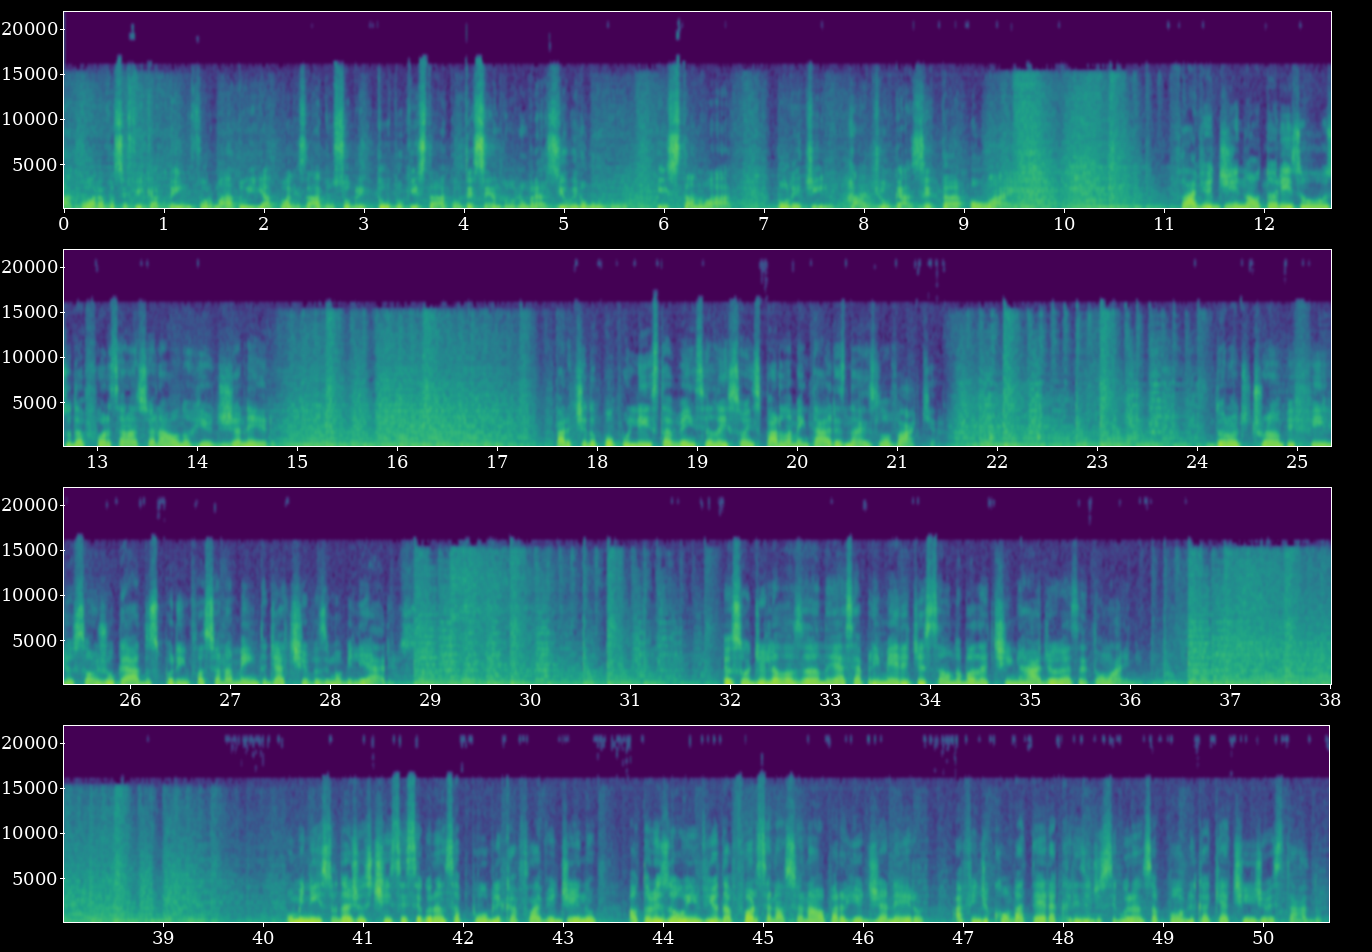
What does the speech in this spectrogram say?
Agora você fica bem informado e atualizado sobre tudo o que está acontecendo no Brasil e no mundo. Está no ar. Boletim Rádio Gazeta Online. Flávio Dino autoriza o uso da Força Nacional no Rio de Janeiro. Partido Populista vence eleições parlamentares na Eslováquia. Donald Trump e filhos são julgados por inflacionamento de ativos imobiliários. Eu sou Julia Lozano e essa é a primeira edição do Boletim Rádio Gazeta Online. O ministro da Justiça e Segurança Pública, Flávio Dino, autorizou o envio da Força Nacional para o Rio de Janeiro a fim de combater a crise de segurança pública que atinge o estado.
